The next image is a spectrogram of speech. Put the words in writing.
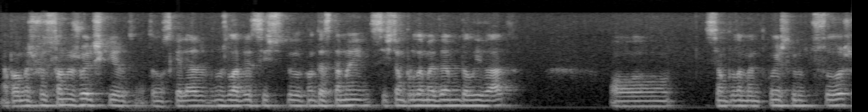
Ah, pá, mas foi só no joelho esquerdo. Então, se calhar, vamos lá ver se isto acontece também, se isto é um problema da modalidade, ou se é um problema com este grupo de pessoas,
